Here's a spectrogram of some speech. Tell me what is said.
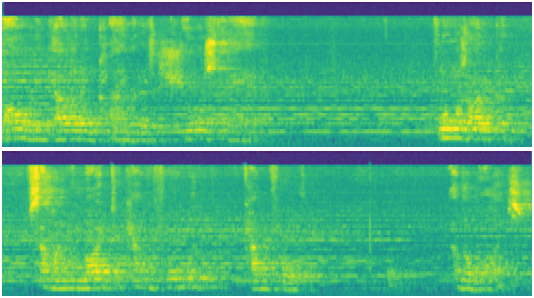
boldly go in and claim it. It's yours to have. Floor's open. If someone would like to come forward, come forward. Otherwise,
